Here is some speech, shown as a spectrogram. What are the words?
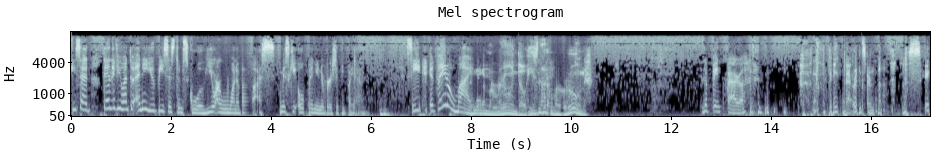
He said, then if you went to any UP system school, you are one of us. Miski Open University pa yan. See, if they don't mind, Not a maroon though. He's not a maroon. the pink parrot. The pink parrots are not the same.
